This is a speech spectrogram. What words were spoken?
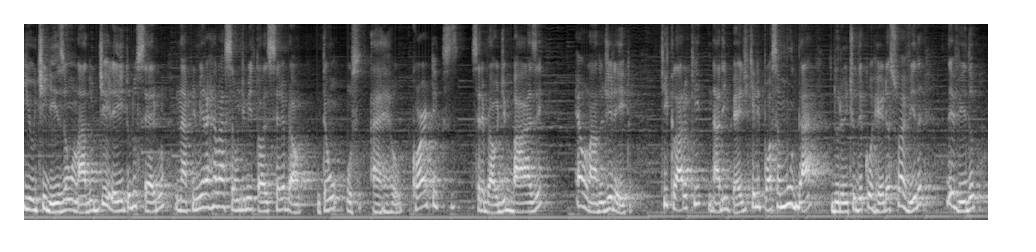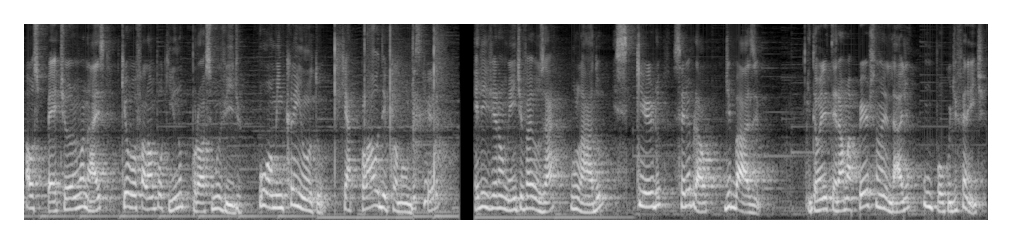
e utilizam o lado direito do cérebro na primeira relação de mitose cerebral. Então, os, é, o córtex cerebral de base é o lado direito, que claro que nada impede que ele possa mudar durante o decorrer da sua vida devido aos patches hormonais que eu vou falar um pouquinho no próximo vídeo. O homem canhoto que aplaude com a mão esquerda, ele geralmente vai usar o lado esquerdo cerebral de base. Então ele terá uma personalidade um pouco diferente.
